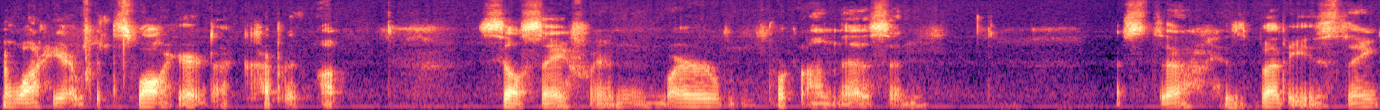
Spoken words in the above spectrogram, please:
and water here with this wall here to cover them up. Still safe and we're working on this and that's the, his buddy's thing.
